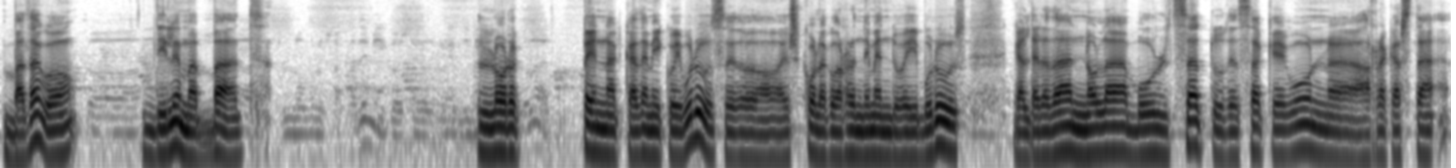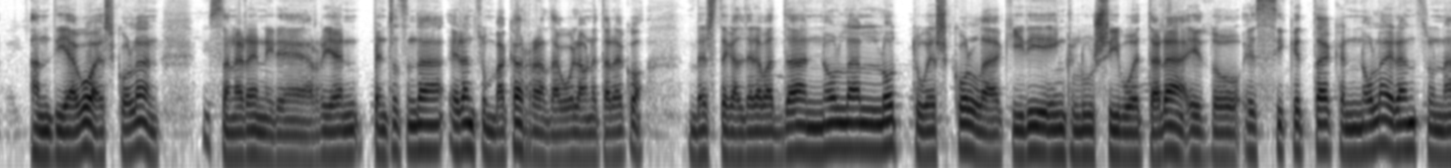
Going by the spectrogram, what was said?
badago dilema bat lork pen akademikoei buruz edo eskolako rendimenduei buruz, galdera da nola bultzatu dezakegun eh, arrakasta handiagoa eskolan, izanaren nire herrien pentsatzen da erantzun bakarra dagoela honetarako. Beste galdera bat da nola lotu eskolak hiri inklusiboetara edo eziketak nola erantzuna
